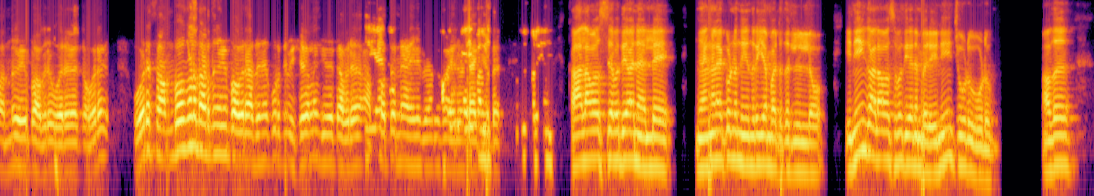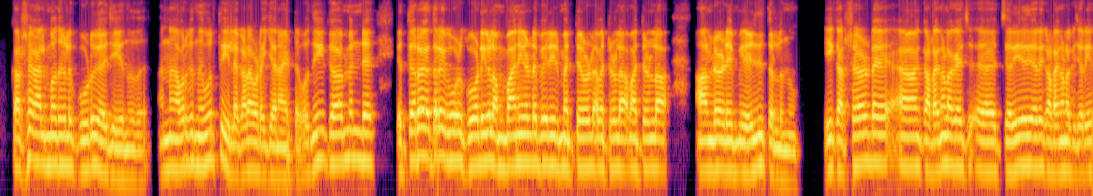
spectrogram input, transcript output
വന്നു കഴിയുമ്പോ അവർ ഓരോ ഓരോ ഓരോ സംഭവങ്ങൾ നടന്നു കഴിയുമ്പോ അവർ അതിനെ കുറിച്ച് വിശകലനം ചെയ്തിട്ട് അവർ അപ്പൊ തന്നെ അതിന് വേറെ കാലാവസ്ഥ വ്യതിയാനം അല്ലേ ഞങ്ങളെ കൊണ്ട് നിയന്ത്രിക്കാൻ പറ്റത്തില്ലല്ലോ. ഇനിയും കാലാവസ്ഥ വ്യതിയാനം വരും ഇനിയും ചൂട് കൂടും. അത് കർഷക ആത്മഹത്യകൾ കൂടുകയാണ് ചെയ്യുന്നത്. എന്നാൽ അവർക്ക് നിവൃത്തിയില്ല കടമടയ്ക്കാനായിട്ട് ഒന്നീ ഗവൺമെന്റ് എത്ര എത്ര കോടികൾ അംബാനികളുടെ പേരിൽ മറ്റുള്ള മറ്റുള്ള മറ്റുള്ള ആളുടെയും എഴുതി തള്ളുന്നു. ഈ കർഷകരുടെ കടങ്ങളൊക്കെ ചെറിയ ചെറിയ കടങ്ങളൊക്കെ ചെറിയ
